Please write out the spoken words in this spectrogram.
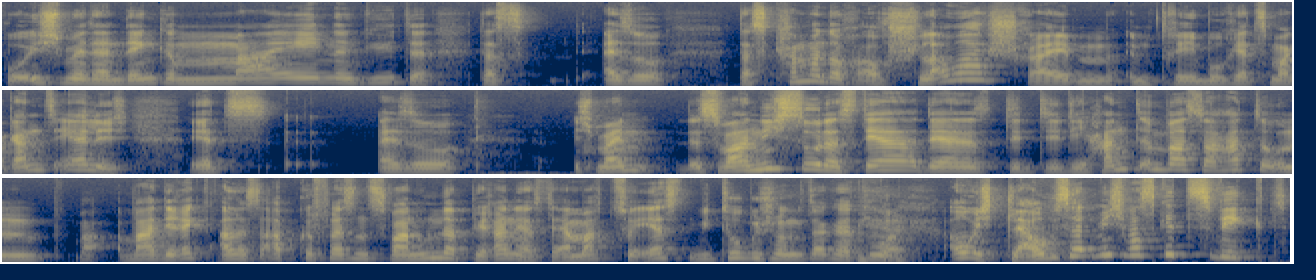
wo ich mir dann denke, meine Güte, das, also, das kann man doch auch schlauer schreiben im Drehbuch, jetzt mal ganz ehrlich. Jetzt, also, ich meine, es war nicht so, dass der, der die, die- Hand im Wasser hatte und wa- war direkt alles abgefressen. Es waren 100 Piranhas. Der macht zuerst, wie Tobi schon gesagt hat, nur, oh, ich glaube, es hat mich was gezwickt.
